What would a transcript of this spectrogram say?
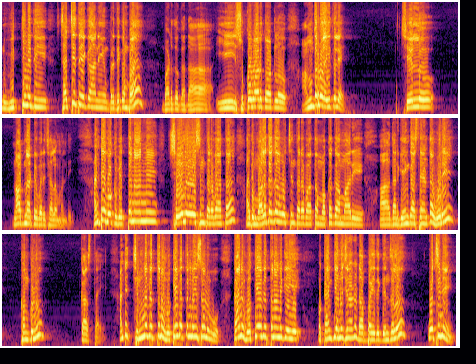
నువ్వు విత్తినది చచ్చితే కానీ బ్రతికంప పడదు కదా. ఈ సుఖవారి తోటలో అందరూ రైతులే. చేల్లో నాటు నాటేవారు చాలామంది. అంటే ఒక విత్తనాన్ని చేలో వేసిన తర్వాత అది మొలకగా వచ్చిన తర్వాత మొక్కగా మారి దానికి ఏం కాస్తాయంట? వరి కంకులు కాస్తాయి. అంటే చిన్న విత్తనం ఒకే విత్తనం వేసావు నువ్వు. కానీ ఒకే విత్తనానికి ఒక కంకి ఎన్ని డెబ్బై ఐదు గింజలు వచ్చినాయి.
